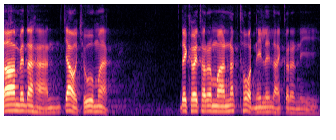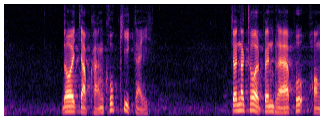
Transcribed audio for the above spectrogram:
ตอนเป็นทหารเจ้าชู้มาก ได้เคยทรมานนักโทษในหลาย ๆ กรณี โดยจับขังคุกขี้ไก่ จนนักโทษเป็นแผลผุพอง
